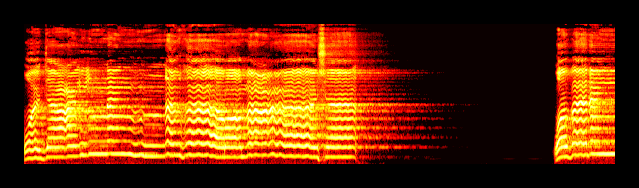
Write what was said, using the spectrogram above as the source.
وجعلنا النهار معاشا وبنينا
